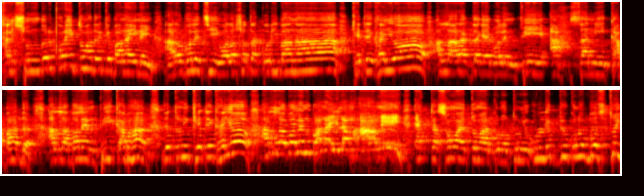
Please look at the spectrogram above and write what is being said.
খালি সুন্দর করেই তোমাদেরকে বানাই নেই, আরও বলেছি, অলসতা করিবা না, খেটে খাইও। আল্লাহ আর এক জায়গায় বলেন, ফি আহসানি কাবাদ। আল্লাহ বলেন, ফি কাবাদ, যে তুমি খেটে খাইও। আল্লাহ বলেন, বানাইলাম আমি। একটা সময় তোমার কোনো, তুমি উল্লেখযোগ্য কোনো বস্তুই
